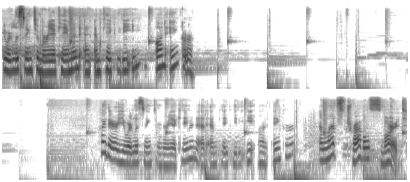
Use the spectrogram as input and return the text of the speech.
You are listening to Maria Kamen at MKPDE on Anchor. Hi there, you are listening to Maria Kamen at MKPDE on Anchor. And let's travel smart.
